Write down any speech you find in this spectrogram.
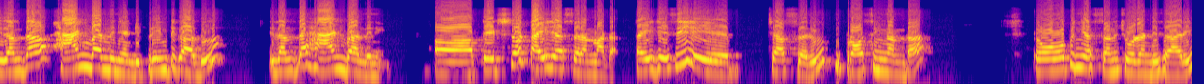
ఇదంతా హ్యాండ్ బాందిని అండి. ప్రింట్ కాదు. ఇదంతా హ్యాండ్ బాందిని. థ్రెడ్స్తో టై చేస్తారు అనమాట టై చేసి చేస్తారు. ప్రాసెసింగ్ అంతా. ఓపెన్ చేస్తాను చూడండి సారీ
